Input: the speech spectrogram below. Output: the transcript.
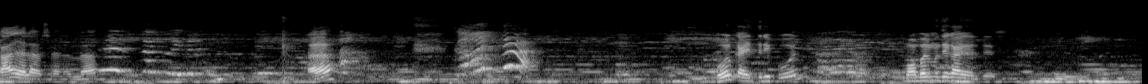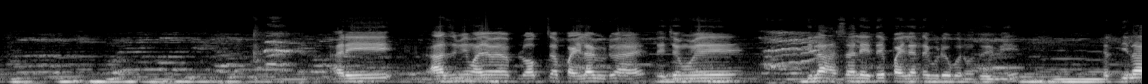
काय झालं चॅनलला हा? बोल काहीतरी बोल. मोबाईल मध्ये काय करतेस? अरे आज मी माझ्या ब्लॉगचा पहिला व्हिडिओ आहे. त्याच्यामुळे तिला हसायला येते. पहिल्यांदा व्हिडिओ बनवतोय मी. तर तिला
